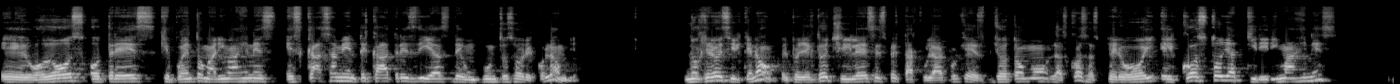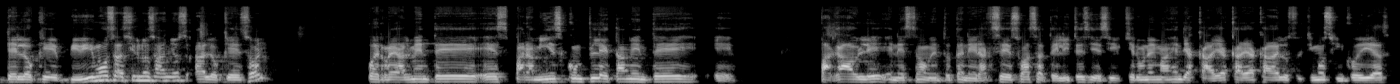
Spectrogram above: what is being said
eh, o dos o tres que pueden tomar imágenes escasamente cada tres días de un punto sobre Colombia. No quiero decir que no, el proyecto de Chile es espectacular porque es, yo tomo las cosas, pero hoy el costo de adquirir imágenes de lo que vivimos hace unos años a lo que es hoy, pues realmente es, para mí es completamente eh, pagable en este momento tener acceso a satélites y decir quiero una imagen de acá, de acá, de acá de los últimos cinco días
